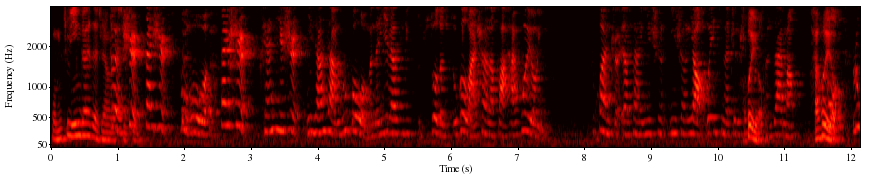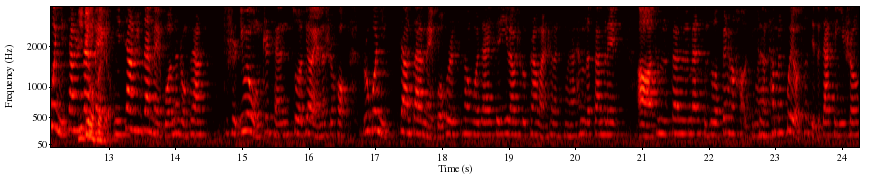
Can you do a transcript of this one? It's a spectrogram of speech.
我们就应该在这样的对，是，但是不不不，但是前提是你想想，如果我们的医疗体系做的足够完善的话，还会有患者要向医生医生要微信的这个事情存在吗？还会有不，如果你像是在美你像是在美国那种非常，就是因为我们之前做调研的时候，如果你像在美国或者西方国家一些医疗制度非常完善的情况下，他们的 family 啊、他们的 family medicine 做的非常好的情况下，他们会有自己的家庭医生，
